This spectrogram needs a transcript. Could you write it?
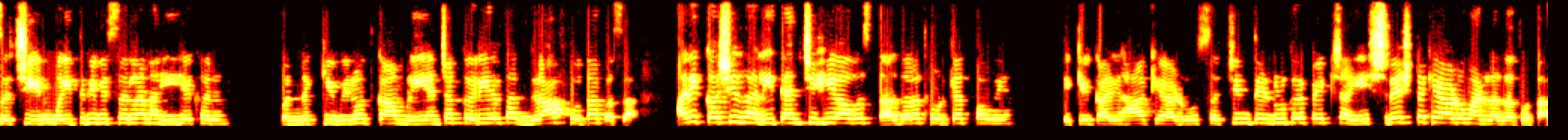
सचिन मैत्री विसरला नाही हे खरं. पण नक्की विनोद कांबळी यांच्या करिअरचा ग्राफ होता कसा? आणि कशी झाली त्यांची ही अवस्था? जरा थोडक्यात पाहूया. एकेकाळी हा खेळाडू सचिन तेंडुलकर पेक्षाही श्रेष्ठ खेळाडू मानला जात होता.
